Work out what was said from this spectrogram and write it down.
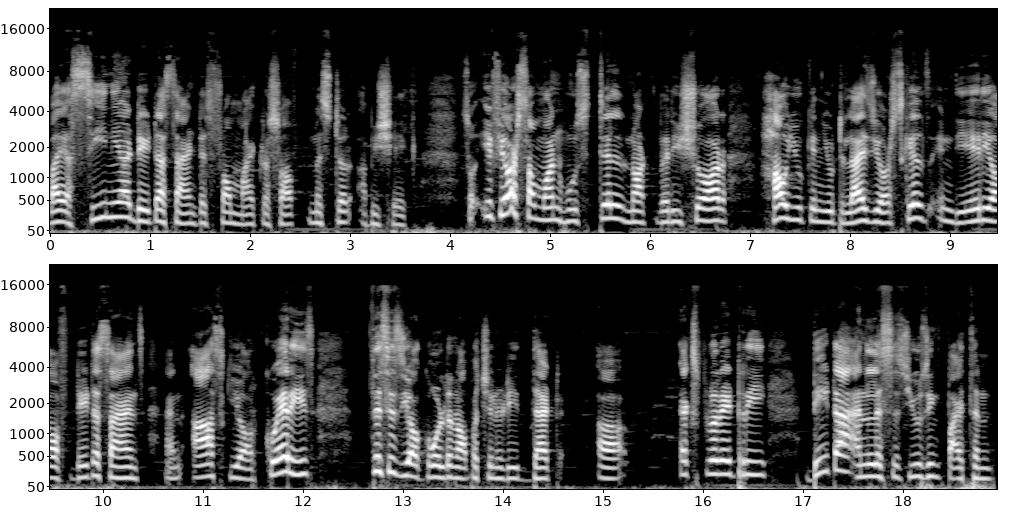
by a senior data scientist from Microsoft, Mr. Abhishek. So if you're someone who's still not very sure how you can utilize your skills in the area of data science and ask your queries, this is your golden opportunity that uh, exploratory data analysis using Python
